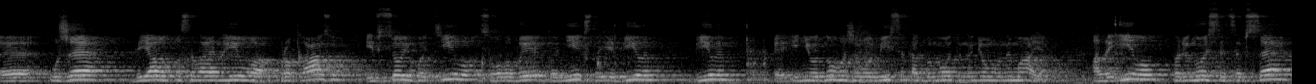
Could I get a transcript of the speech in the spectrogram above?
е, уже диявол посилає на Іова проказу, і все його тіло з голови до ніг стає білим, білим, е, і ні одного живого місця, так би мовити, на ньому немає. Але Івол переносить це все,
